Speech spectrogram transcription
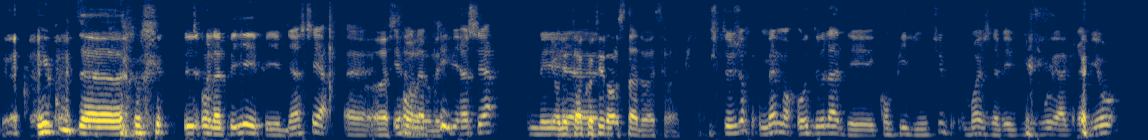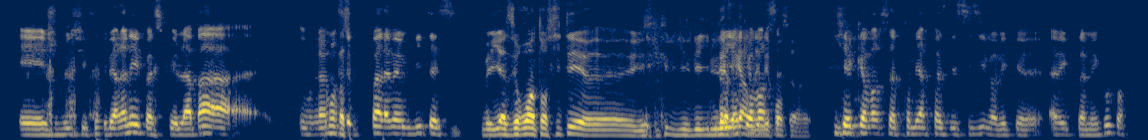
écoute, on a payé et payé bien cher. et on a pris bien cher. Mais, on était à côté dans le stade, ouais, c'est vrai. Putain. Je te jure, même au-delà des compiles YouTube, moi, je l'avais vu jouer à Grêmio et je me suis fait berner parce que là-bas, vraiment, c'est pas la même vitesse. Mais il y a zéro intensité. Euh, il, il, les regarde, les défenseurs. Il n'y a qu'à voir sa première passe décisive avec, euh, avec Flamengo. Quoi.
